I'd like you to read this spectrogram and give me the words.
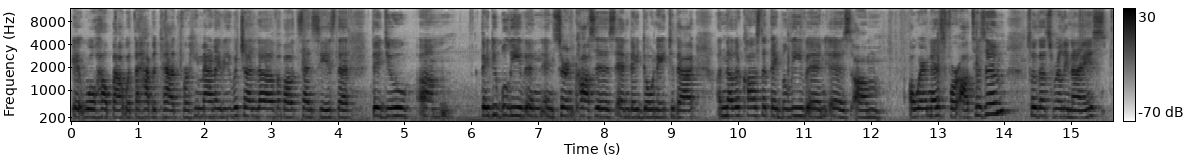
it will help out with the habitat for humanity which i love about Scentsy is that they do um, they do believe in, in certain causes and they donate to that. Another cause that they believe in is um, awareness for autism. So that's really nice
